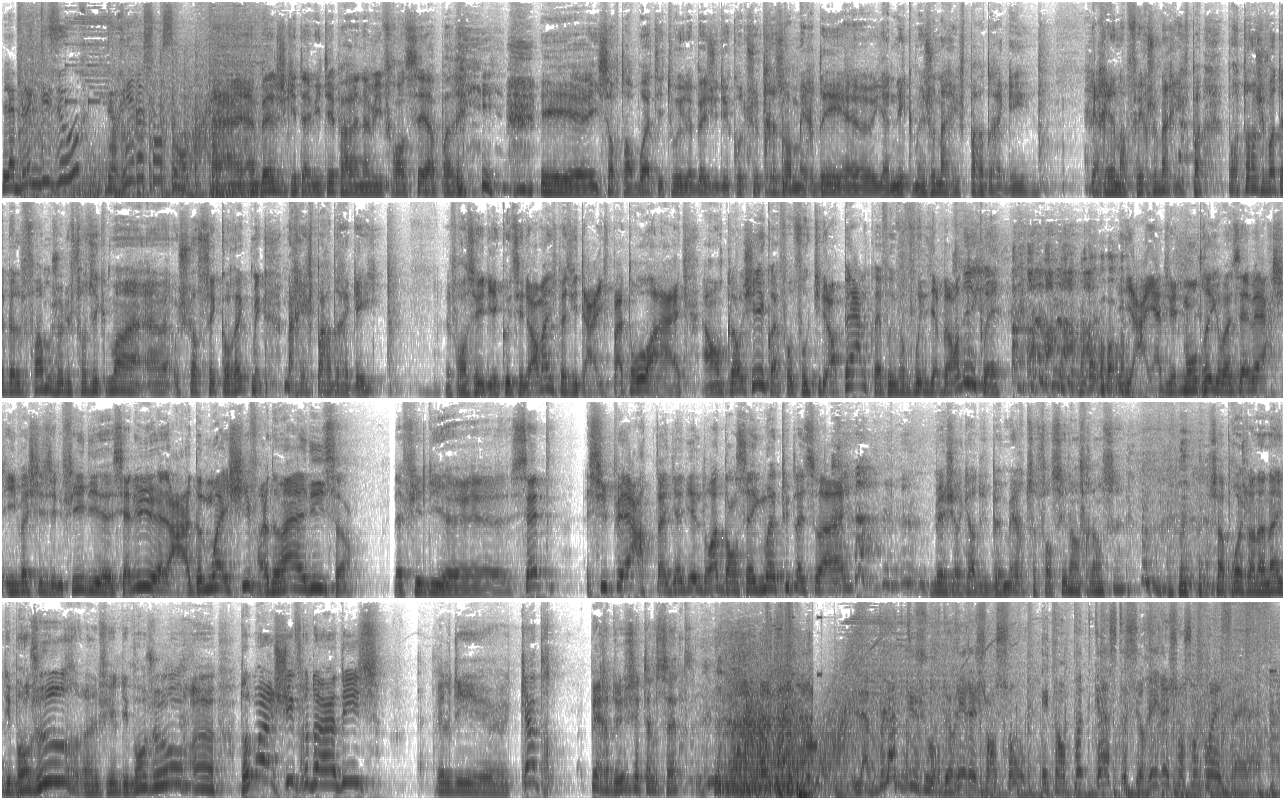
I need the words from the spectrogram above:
La blague du jour de Rire et Chanson. Un, un Belge qui est invité par un ami français à Paris et euh, ils sortent en boîte et tout et le Belge il dit écoute je suis très emmerdé hein, Yannick mais je n'arrive pas à draguer. Il n'y a rien à faire, je n'arrive pas. Pourtant, je vois des belles femmes, je lui physiquement, un- un- je suis assez correct, mais je n'arrive pas à draguer. Le français il dit écoute c'est normal c'est parce que tu n'arrives pas trop à, à enclencher quoi faut, faut que tu leur parles quoi faut, faut, faut les aborder quoi il dit rien je vais te montrer comment ça marche il va chez une fille il dit euh, salut alors donne-moi un chiffre de 1 à 10 la fille dit euh, 7 super t'as gagné le droit de danser avec moi toute la soirée. Ben je regarde du ben merde c'est facile en français s'approche la nana il dit bonjour. La fille elle dit bonjour euh, donne-moi un chiffre de 1 à 10 elle dit 4 perdu c'était le 7 La blague du jour de Rire et Chanson est en podcast sur rireetchanson.fr.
